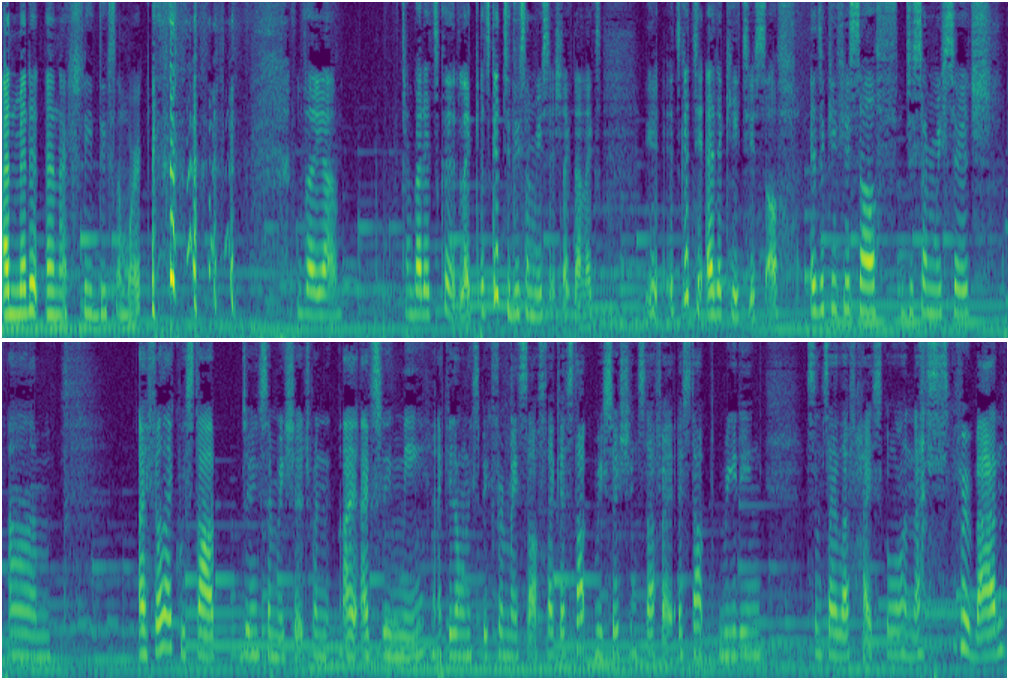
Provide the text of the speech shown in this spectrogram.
admit it and actually do some work. but yeah, but it's good. Like, it's good to do some research like that. Like, it's good to educate yourself. Educate yourself, do some research, um, I feel like we stopped doing some research when I actually me I could only speak for myself. Like I stopped researching stuff. I, I stopped reading since I left high school and that's super bad.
